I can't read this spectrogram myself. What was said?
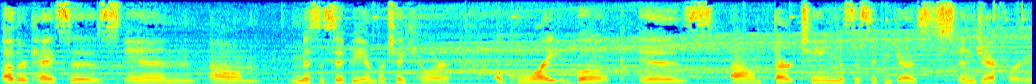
other cases in um, Mississippi in particular, a great book is um, 13 Mississippi Ghosts and Jeffrey.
